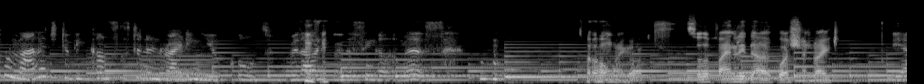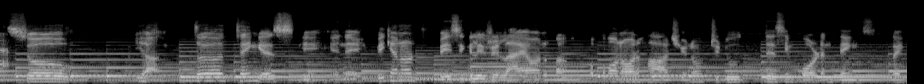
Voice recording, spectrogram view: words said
you manage to be consistent in writing your quotes without doing a single miss? Oh my god. So the finally the question, right? yeah. So yeah, the thing is, you know, we cannot basically rely on uh, upon our heart, you know, to do these important things. Like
